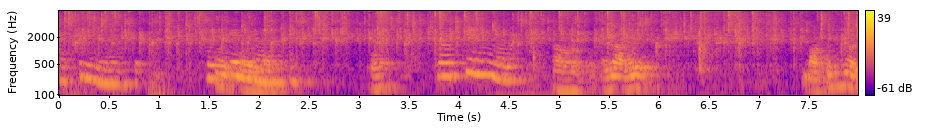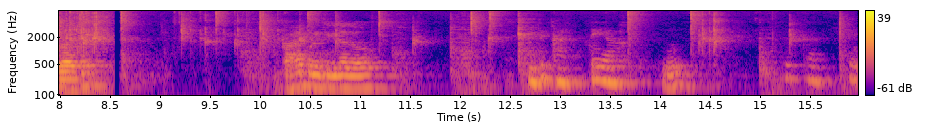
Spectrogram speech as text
ഇതൊക്കെ ഇത് കട്ടയാ ഇത് കട്ടയാ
